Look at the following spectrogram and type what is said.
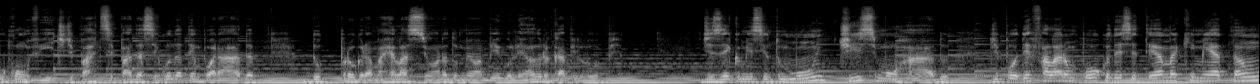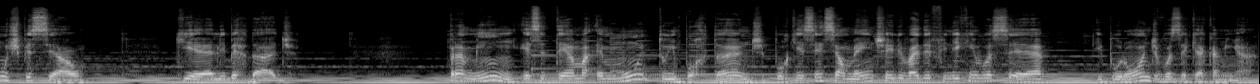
o convite de participar da segunda temporada do programa Relaciona do meu amigo Leandro Capilupi. Dizer que eu me sinto muitíssimo honrado de poder falar um pouco desse tema que me é tão especial que é liberdade. Para mim, esse tema é muito importante porque essencialmente ele vai definir quem você é e por onde você quer caminhar.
